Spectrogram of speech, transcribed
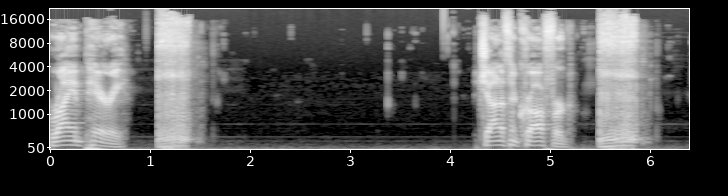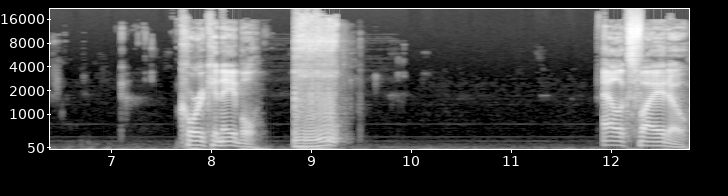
Ryan Perry. Jonathan Crawford. Corey Knebel. Alex Faedo.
